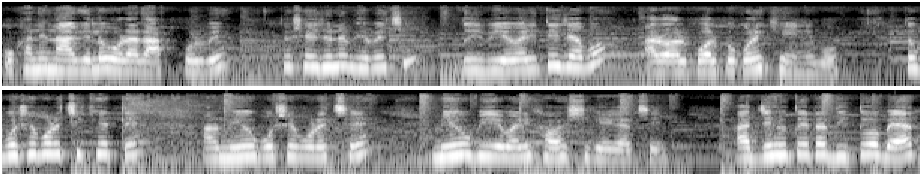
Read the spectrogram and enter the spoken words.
ওখানে না গেলেও ওরা রাগ করবে। তো সেই জন্য ভেবেছি দুই বিয়ে বাড়িতেই যাব আর অল্প অল্প করে খেয়ে নেব। তো বসে পড়েছি খেতে। আর মেয়েও বসে পড়েছে। মেয়েও বিয়ে বাড়ি খাওয়া শিখে গেছে। আর যেহেতু এটা দ্বিতীয় ব্যাচ,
